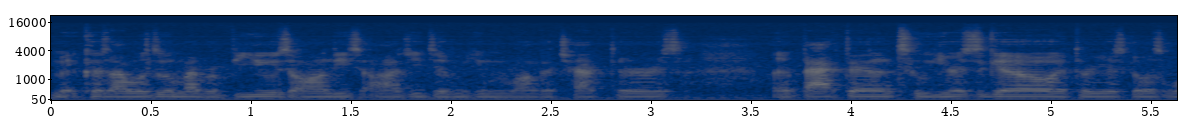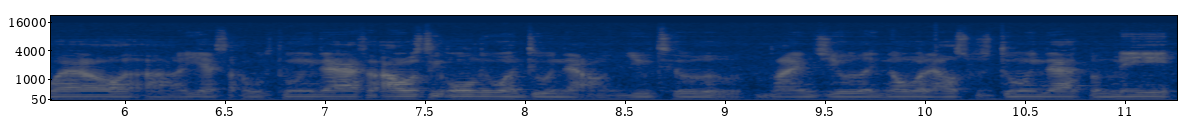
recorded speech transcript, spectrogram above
because I was doing my reviews on these Ajin Human manga chapters like back then two years ago and three years ago as well. Uh, yes I was doing that. I was the only one doing that on YouTube mind you like no one else was doing that but me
